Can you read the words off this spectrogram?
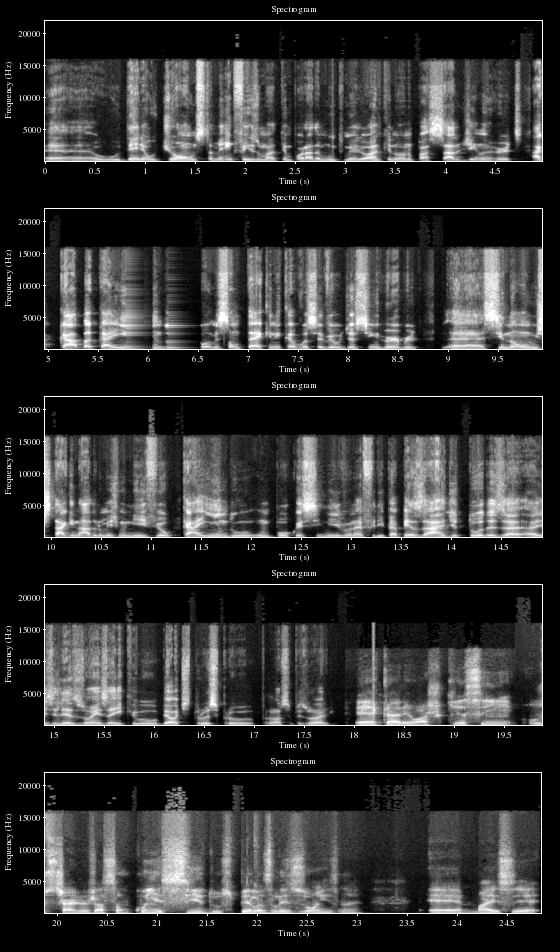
É, é o Daniel Jones também fez uma temporada muito melhor que no ano passado, Jalen Hurts, acaba caindo comissão técnica, você vê o Justin Herbert, é, se não estagnado no mesmo nível, caindo um pouco esse nível, né, Felipe? Apesar de todas as lesões aí que o Belt trouxe para o nosso episódio. É, cara, eu acho que assim, os Chargers já são conhecidos pelas lesões, né? É, mas é,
